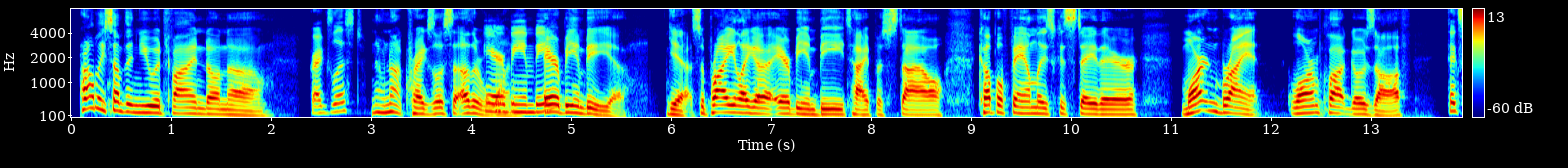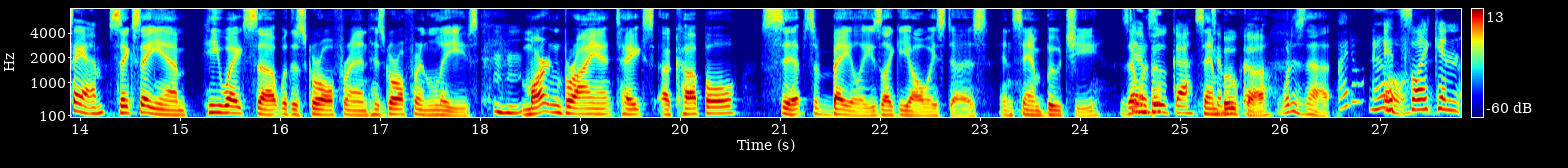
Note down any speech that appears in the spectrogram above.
probably something you would find on uh Craigslist. no, not Craigslist, the other one, Airbnb? Airbnb, yeah. Yeah. So probably like a Airbnb type of style. A couple families could stay there. Martin Bryant, alarm clock goes off. 6 a.m. 6 a.m. He wakes up with his girlfriend. His girlfriend leaves. Mm-hmm. Martin Bryant takes a couple sips of Bailey's, like he always does, and Sambuchi. Is that what it's- Sambuca. Sambuca. What is that? I don't know. It's like an.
